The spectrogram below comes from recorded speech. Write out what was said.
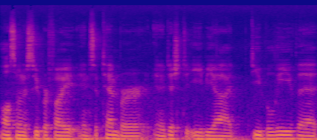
also in a super fight in September in addition to EBI. Do you believe that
